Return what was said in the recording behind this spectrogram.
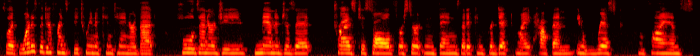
So, like, what is the difference between a container that holds energy, manages it, tries to solve for certain things that it can predict might happen, you know, risk, compliance,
